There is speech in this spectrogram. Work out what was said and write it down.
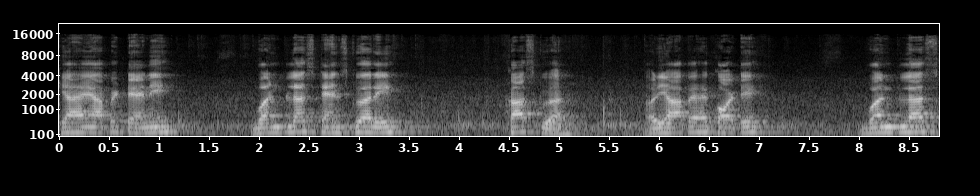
क्या है यहाँ पे? Tan A one plus tan square A का स्क्वायर और यहाँ पे है cot A one plus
